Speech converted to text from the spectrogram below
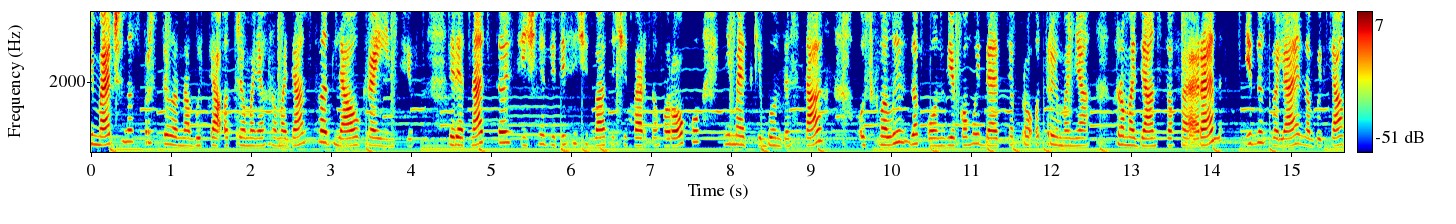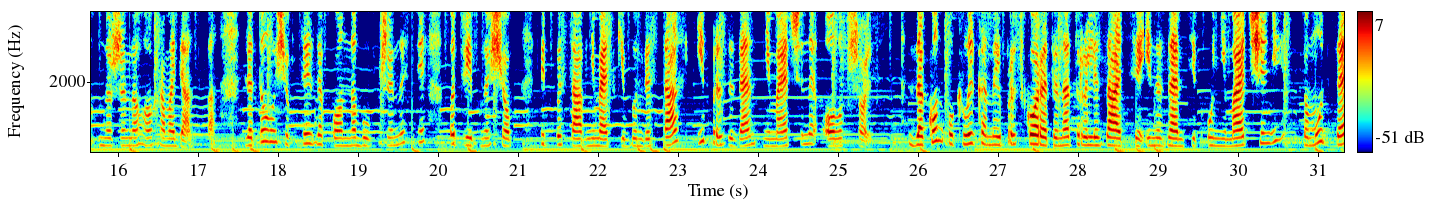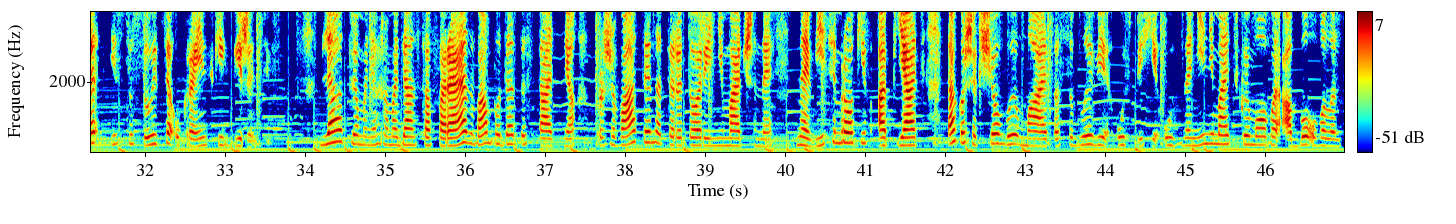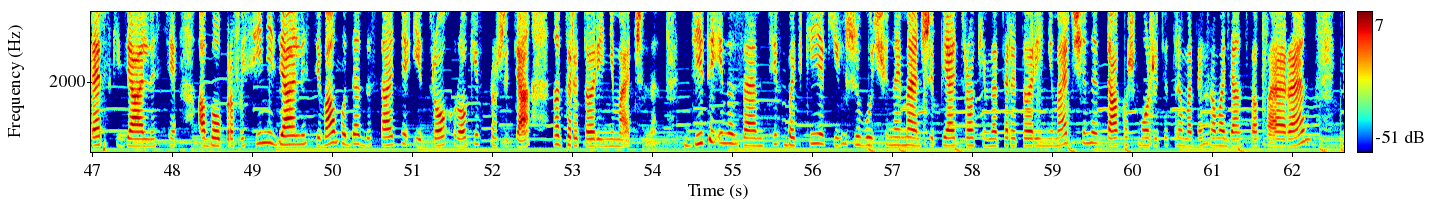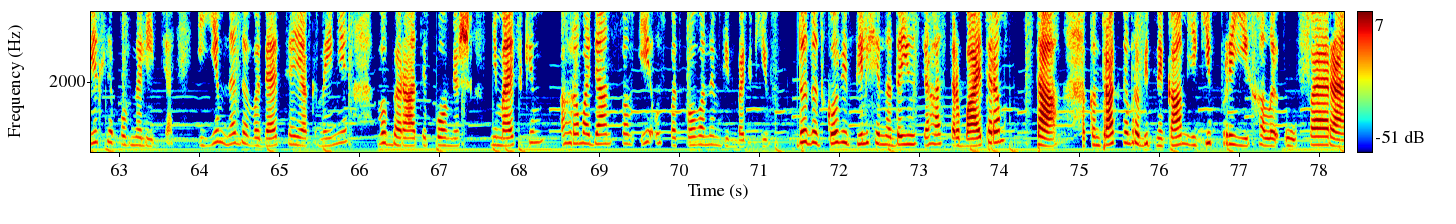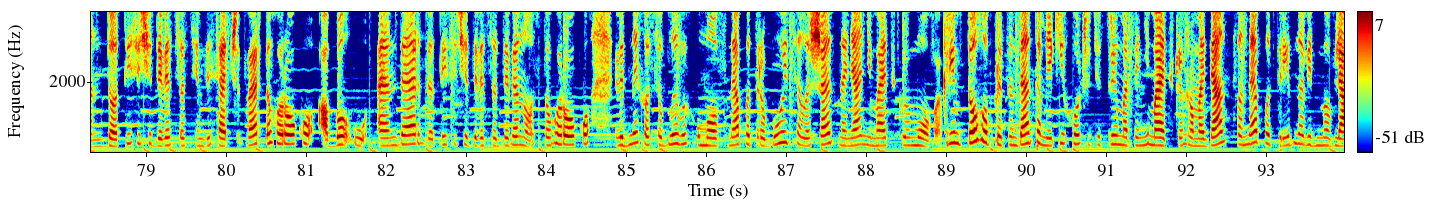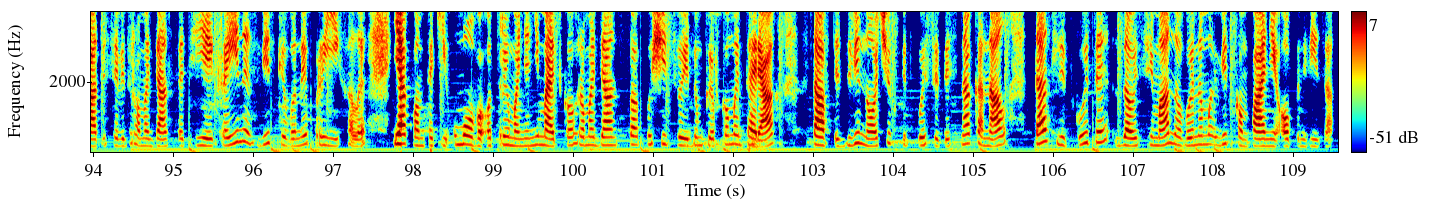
Німеччина спростила набуття отримання громадянства для українців. 19 січня 2024 року німецький Бундестаг схвалив закон, в якому йдеться про отримання громадянства ФРН і дозволяє набуття множинного громадянства. Для того, щоб цей закон набув чинності, потрібно, щоб підписав німецький Бундестаг і президент Німеччини Олаф Шольц. Закон покликаний прискорити натуралізацію іноземців у Німеччині, тому це і стосується українських біженців. Для отримання громадянства ФРН вам буде достатньо проживати на території Німеччини не 8 років, а 5. Також, якщо ви маєте особливі успіхи у знанні німецької мови або у волонтерській діяльності, або у професійній діяльності, вам буде достатньо і 3 років прожиття на території Німеччини. Діти іноземців, батьки яких живуть щонайменше 5 років на території Німеччини, також можуть отримати громадянство ФРН після повноліття, і їм не доведеться, як нині, вибирати поміж німецьким громадянством і успадкованим від батьків. Додаткові пільги надаються гастарбайтерам та контрактним робітникам, які приїхали у ФРН до 1974 року або у НДР до 1990 року. Від них особливих умов не потребується лише знання німецької мови. Крім того, претендентам, які хочуть отримати німецьке громадянство, не потрібно відмовлятися від громадянства цієї країни, звідки вони приїхали. Як вам такі умови отримання німецького громадянства? Пишіть свої думки в коментарях, ставте дзвіночок, підписуйтесь на канал та слідкуйте за усіма новинами від компанії OpenVisa.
